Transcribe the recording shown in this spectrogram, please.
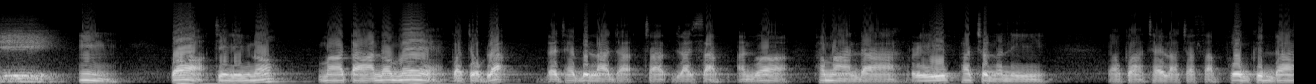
ดี อืม ก็จริงๆเนาะมาตาเนาะแม่ก็จบล้วแต่ใช้เป็นราชาชาลายศัพท์ อันว่าพระมารดาหรือพระชนนี เราก็ใช้ราชาศัพท์เพิ่มขึ้นได้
